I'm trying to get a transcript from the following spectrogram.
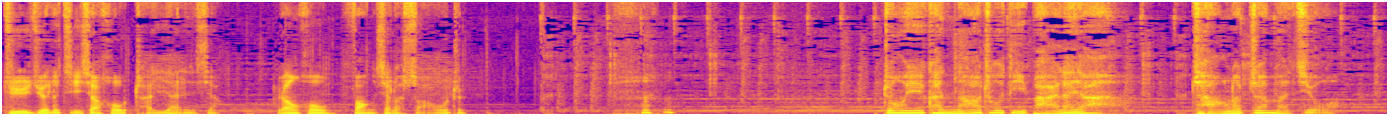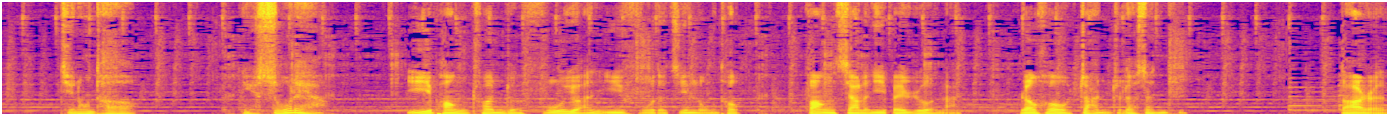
咀嚼了几下后才咽下，然后放下了勺子。终于肯拿出底牌了呀！藏了这么久，金龙头，你输了呀！一旁穿着服务员衣服的金龙头放下了一杯热奶。然后站直了身体。大人，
